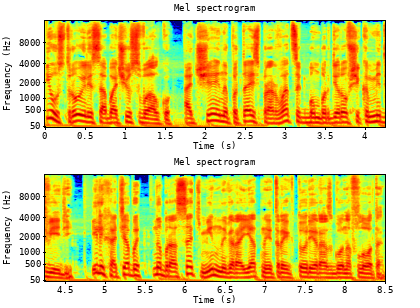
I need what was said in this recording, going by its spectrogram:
и устроили собачью свалку, отчаянно пытаясь прорваться к бомбардировщикам «Медведей» или хотя бы набросать мин на вероятные траектории разгона флота.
